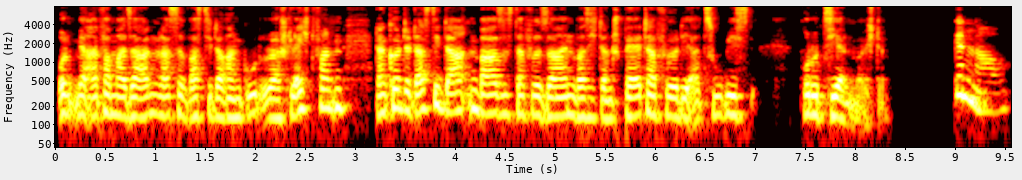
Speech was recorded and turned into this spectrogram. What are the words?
und mir einfach mal sagen lasse, was die daran gut oder schlecht fanden, dann könnte das die Datenbasis dafür sein, was ich dann später für die Azubis produzieren möchte. Genau.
